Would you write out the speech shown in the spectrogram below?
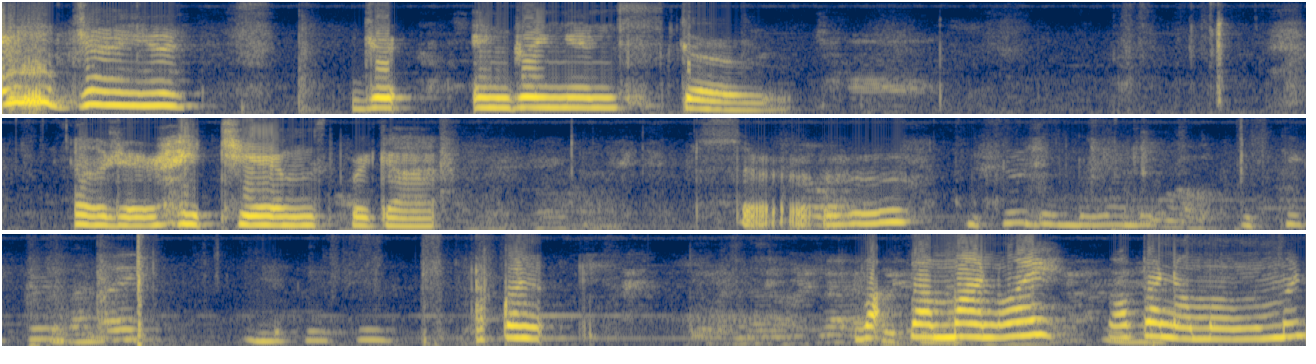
ingredients? The ingredients go. Oh, they're right here. I forgot. So, Ako, wapa man, oy. Wapa na mga man.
